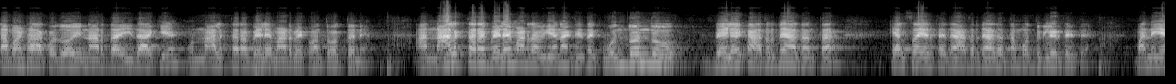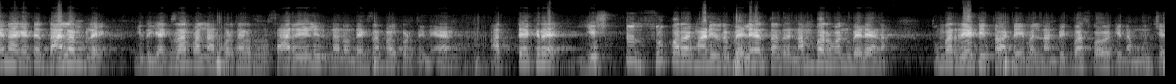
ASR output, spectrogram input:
ಟಮಾಟ ಹಾಕೋದು, ಇನ್ನು ಅರ್ಧ ಇದಾಕಿ ಒಂದು ನಾಲ್ಕು ಥರ ಬೆಳೆ ಮಾಡಬೇಕು ಅಂತ ಹೋಗ್ತಾನೆ. ಆ ನಾಲ್ಕು ಥರ ಬೆಳೆ ಮಾಡಿದವಾಗ ಏನಾಗ್ತೈತೆ? ಒಂದೊಂದು ಬೆಳೆಗೆ ಅದರದೇ ಆದಂಥ ಕೆಲಸ ಇರ್ತೈತೆ ಅದರದೇ ಆದಂಥ ಮೊದ್ದುಗಳಿರ್ತೈತೆ ಮೊನ್ನೆ ಏನಾಗೈತೆ, ದಾಲಂಬ್ರೆ, ಇದು ಎಕ್ಸಾಂಪಲ್ ನಾನು ಕೊಡ್ತಾ ಇರೋದು. ಸಾರ್ ಹೇಳಿದ್ ನಾನು ಒಂದು ಎಕ್ಸಾಂಪಲ್ ಕೊಡ್ತೀನಿ. ಹತ್ತು ಎಕರೆ ಎಷ್ಟು ಸೂಪರ್ ಆಗಿ ಮಾಡಿದ್ರು ಬೆಳೆ ಅಂತಂದರೆ ನಂಬರ್ ಒನ್ ಬೆಳೆ ಅಣ್ಣ. ತುಂಬಾ ರೇಟ್ ಇತ್ತು ಆ ಟೈಮಲ್ಲಿ ನಾನು ಬಿಗ್ ಬಾಸ್ ಹೋಗೋಕ್ಕಿಂತ ಮುಂಚೆ.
